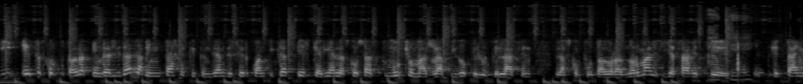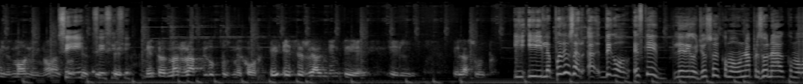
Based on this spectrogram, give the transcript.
Y estas computadoras, en realidad la ventaja que tendrían de ser cuánticas es que harían las cosas mucho más rápido que lo que la hacen las computadoras normales. Y ya sabes que, time is money, ¿no? Sí, sí, sí, este, sí. Mientras más rápido, pues mejor. E- ese es realmente el, el asunto. Y, y la puede usar, ah, digo, es que le digo, yo soy como una persona como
